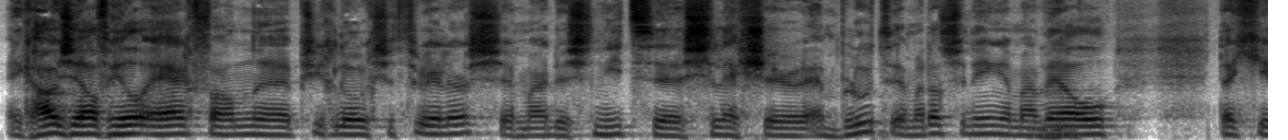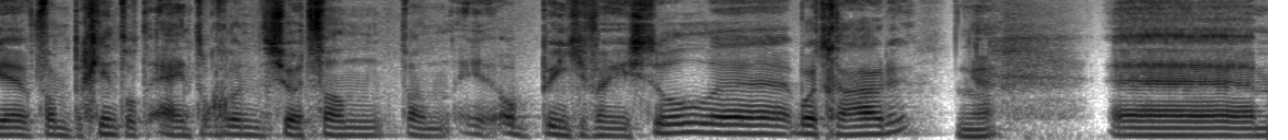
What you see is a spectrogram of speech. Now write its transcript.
Ik hou zelf heel erg van eh, psychologische thrillers, zeg maar, dus niet slasher en bloed en maar dat soort dingen, maar wel dat je van begin tot eind toch een soort van, van op het puntje van je stoel wordt gehouden. ja. Ehm,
